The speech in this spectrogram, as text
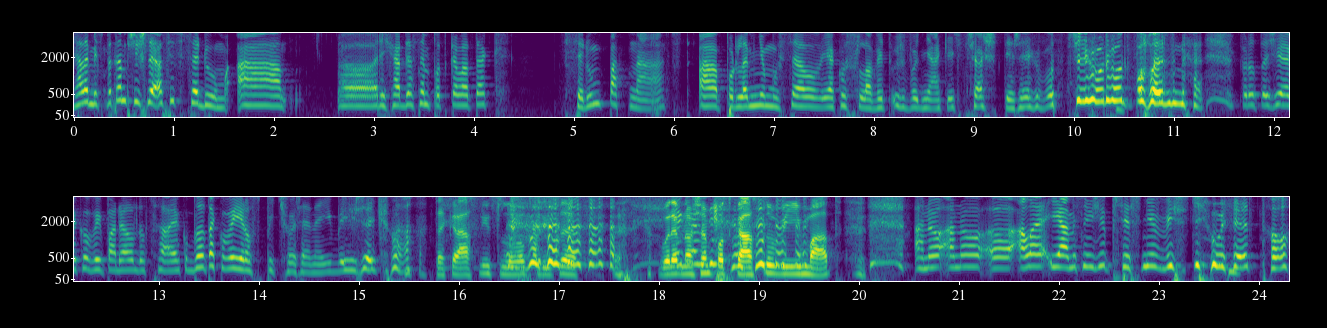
Hele, my jsme tam přišli asi v sedm a uh, Richarda jsem potkala tak v 7.15 a podle mě musel jako slavit už od nějakých třeba čtyřech, od tři od odpoledne, protože jako vypadal docela, jako byl takovej rozpičořený, bych řekla. To je krásný slovo, který se bude v Jako našem podcastu výjímat. Ano, ano, uh, ale já myslím, že přesně vystihuje to,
